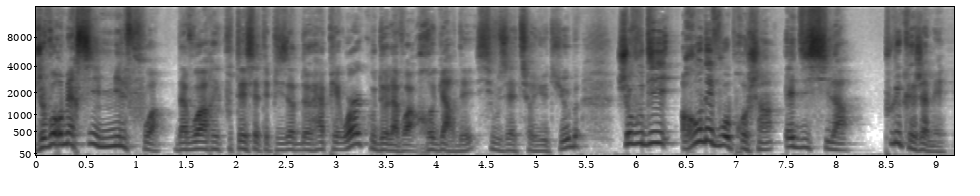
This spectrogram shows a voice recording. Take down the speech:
Je vous remercie mille fois d'avoir écouté cet épisode de Happy Work ou de l'avoir regardé si vous êtes sur YouTube. Je vous dis rendez-vous au prochain et d'ici là, plus que jamais,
